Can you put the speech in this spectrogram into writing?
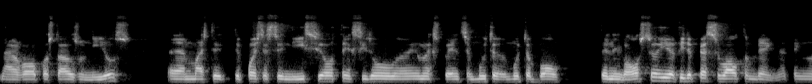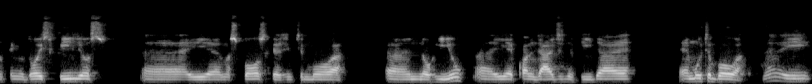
na Europa, Estados Unidos, é, mas de, depois desse início tem sido uma experiência muito muito bom de negócio e a vida pessoal também, né? Tenho tenho dois filhos uh, e uma esposa que a gente mora uh, no Rio e a qualidade de vida é é muito boa, né? E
